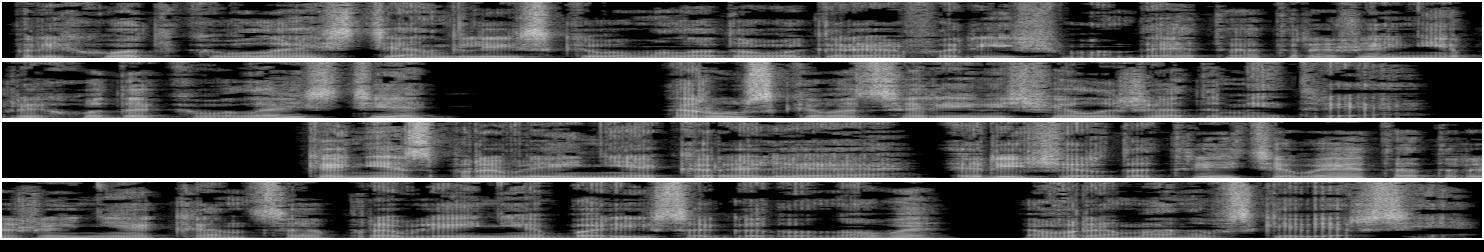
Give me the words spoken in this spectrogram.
Приход к власти английского молодого графа Ричмонда – это отражение прихода к власти русского царевича Лжедмитрия. Конец правления короля Ричарда III – это отражение конца правления Бориса Годунова в романовской версии.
